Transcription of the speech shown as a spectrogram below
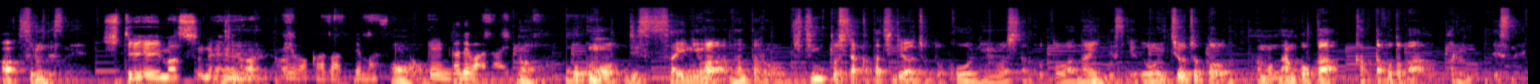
あ、するんですね。してますね、はい、絵は飾ってますけど原画ではない。僕も実際には何だろうきちんとした形ではちょっと購入はしたことはないんですけど一応ちょっとあの何個か買ったことがあるんですね。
